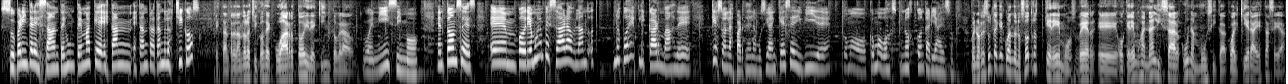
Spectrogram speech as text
Súper interesante. Es un tema que están, están tratando los chicos. Están tratando los chicos de cuarto y de quinto grado. Buenísimo. Entonces, em, podríamos empezar hablando. ¿Nos puedes explicar más de qué son las partes de la música? ¿En qué se divide? ¿Cómo, cómo vos nos contarías eso? Bueno, resulta que cuando nosotros queremos ver eh, o queremos analizar una música, cualquiera esta sea,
